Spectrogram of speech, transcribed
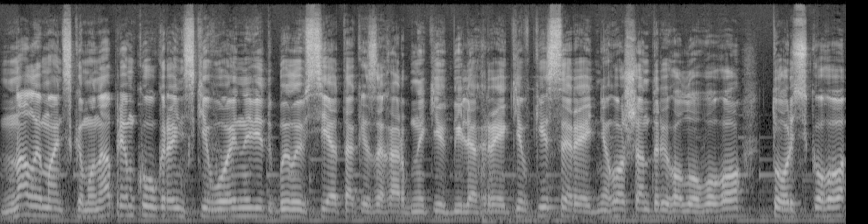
На Лиманському напрямку українські воїни відбили всі атаки загарбників біля Греківки, Середнього, Шандриголового, Торського,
